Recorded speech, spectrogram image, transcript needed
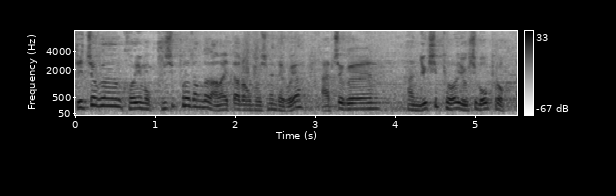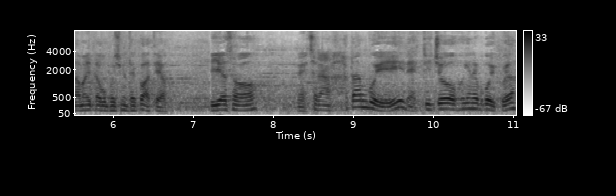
뒤쪽은 거의 뭐 90% 정도 남아 있다고 보시면 되고요. 앞쪽은 한 60%, 65% 남아 있다고 보시면 될 것 같아요. 이어서 네, 차량 하단 부위 네, 뒤쪽 확인해 보고 있고요.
